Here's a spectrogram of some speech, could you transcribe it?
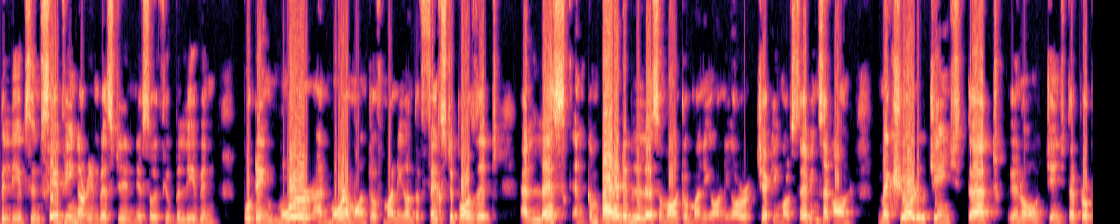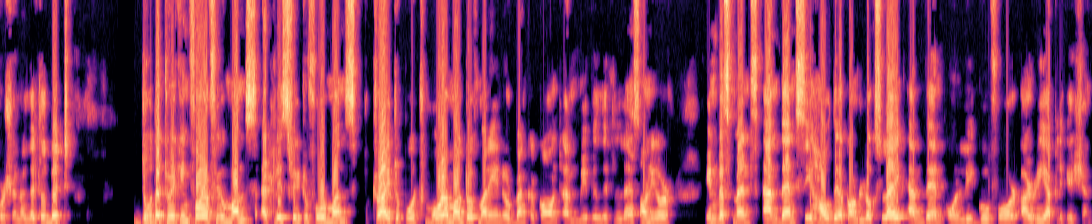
believes in saving or investing so if you believe in putting more and more amount of money on the fixed deposit and less and comparatively less amount of money on your checking or savings account make sure you change that you know change that proportion a little bit. Do the tweaking for a few months at least three to four months. Try to put more amount of money in your bank account and maybe a little less on your investments and then see how the account looks like and then only go for a reapplication.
